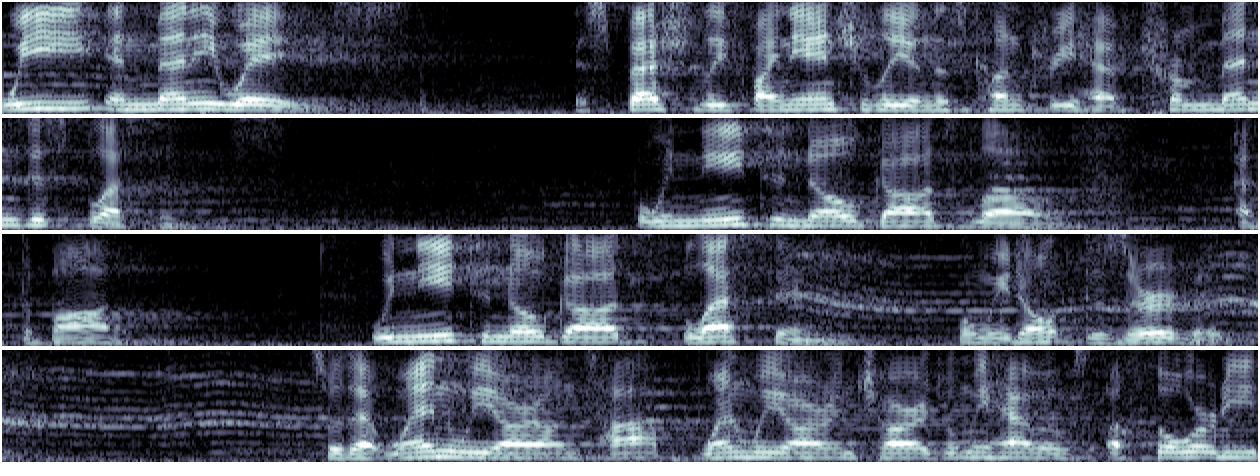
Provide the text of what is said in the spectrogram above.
We, in many ways, especially financially in this country, have tremendous blessings. But we need to know God's love at the bottom. We need to know God's blessing when we don't deserve it. So that when we are on top, when we are in charge, when we have authority,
